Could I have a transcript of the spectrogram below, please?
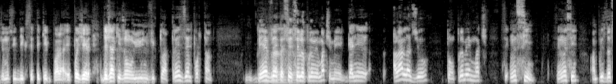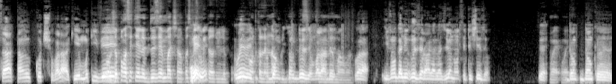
je me suis dit que cette équipe, voilà, est pas gérée. Déjà qu'ils ont eu une victoire très importante. Bien vrai que c'est le premier match, mais gagner à la Lazio, ton premier match, c'est un signe. C'est un signe. En plus de ça, tu as un coach voilà, qui est motivé. Bon, je pense que c'était le deuxième match hein, parce Oui, qu'ils ont oui. perdu le, Oui, le- contre le Donc, Napoli. donc deuxième, voilà. ouais. Ils ont gagné 1-0 à la Lazio, non, c'était chez eux. Ouais, ouais. Donc, donc euh,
